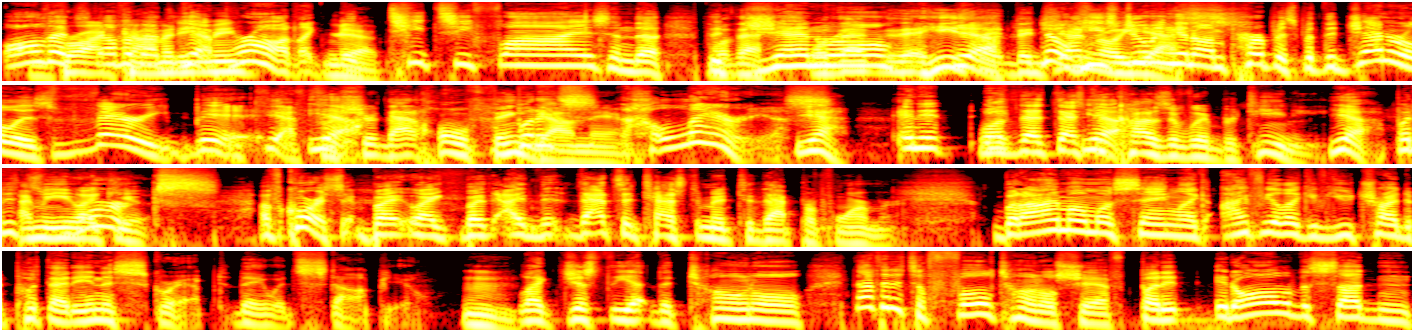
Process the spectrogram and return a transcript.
all that Broad stuff about comedy, yeah, broad, like Yeah. the tsetse flies and the the Well, that- well, general. that- that- he's yeah. the- the no, he's general, doing it on purpose, but the general is very big. Yeah, for sure. That whole thing but down it's there. hilarious. Yeah. And it Well, it- that that's yeah. because of Libertini. Yeah, but it I mean, like you- works. Of course, but like, but I, th- that's a testament to that performer. But I'm almost saying like I feel like if you tried to put that in a script, they would stop you. Hmm. Like just the the tonal, not that it's a full tonal shift, but it it all of a sudden.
